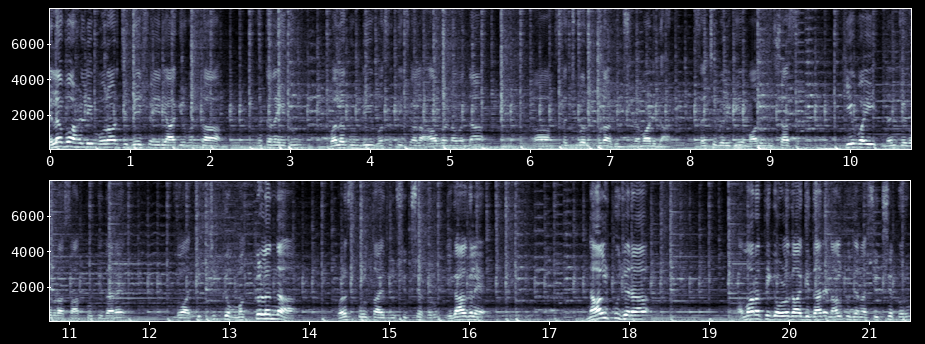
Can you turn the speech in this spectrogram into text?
ಯಲವಹಳ್ಳಿ ಮೊರಾರ್ಜಿ ದೇಸಾಯಿಯಲ್ಲಿ ಆಗಿರುವಂತಹ ಘಟನೆ ಇದು. ಮಲಗುಂಡಿ ವಸತಿ ಶಾಲಾ ಆವರಣವನ್ನ ಸಚಿವರು ಕೂಡ ವೀಕ್ಷಣೆ ಮಾಡಿದ್ದಾರೆ. ಸಚಿವರಿಗೆ ಮಾಲೂರು ಶಾಸಕ ಕೆ ವೈ ನಂಜೇಗೌಡ ಸಾಥ್ ಕೊಟ್ಟಿದ್ದಾರೆ. ಸೊ ಆ ಚಿಕ್ಕ ಚಿಕ್ಕ ಮಕ್ಕಳನ್ನ ಬಳಸ್ಕೊಳ್ತಾ ಇದ್ರು ಶಿಕ್ಷಕರು. ಈಗಾಗಲೇ ನಾಲ್ಕು ಜನ ಅಮಾನತಿಗೆ ಒಳಗಾಗಿದ್ದಾರೆ, ನಾಲ್ಕು ಜನ ಶಿಕ್ಷಕರು.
